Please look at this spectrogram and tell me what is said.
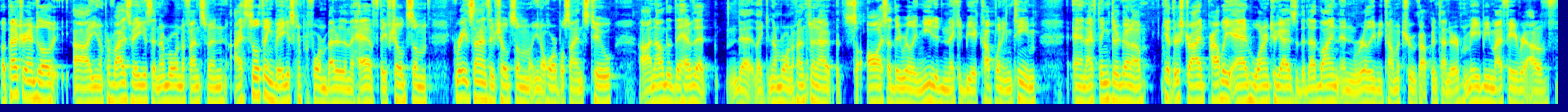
But Pietrangelo, uh, you know, provides Vegas that number one defenseman. I still think Vegas can perform better than they have. They've showed some great signs. They've showed some you know horrible signs too. Uh, now that they have that that like number one defenseman, I, that's all I said they really needed, and they could be a cup winning team. And I think they're gonna hit their stride. Probably add one or two guys at the deadline and really become a true cup contender. Maybe my favorite out of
